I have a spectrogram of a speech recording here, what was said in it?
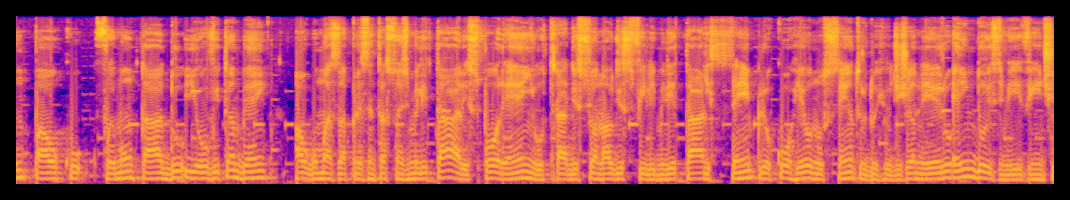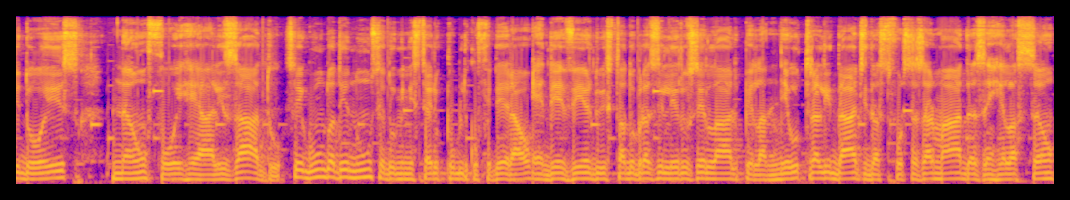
um palco foi montado e houve também algumas apresentações militares, porém o tradicional desfile militar que sempre ocorreu no centro do Rio de Janeiro em 2022 não foi realizado. Segundo a denúncia do Ministério Público Federal, é dever do Estado brasileiro zelar pela neutralidade das Forças Armadas em relação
